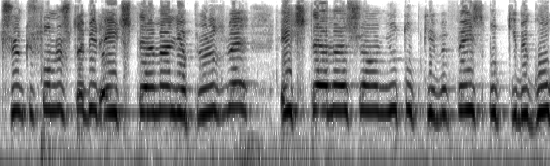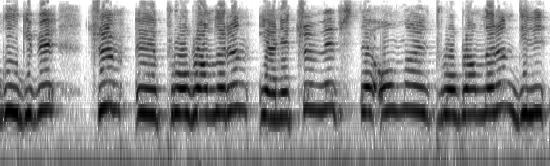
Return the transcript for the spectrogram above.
Çünkü sonuçta bir HTML yapıyoruz ve HTML şu an YouTube gibi, Facebook gibi, Google gibi tüm e, programların yani tüm web site online programların dili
